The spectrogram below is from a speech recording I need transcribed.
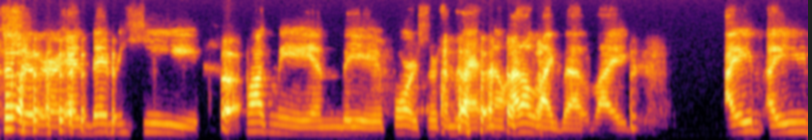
sugar and then he fucked me in the porch or something like that. No, I don't like that. Like I I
